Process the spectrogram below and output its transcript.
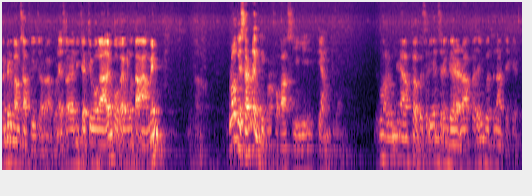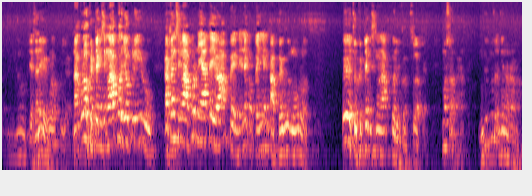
bener Imam Syafi'i cara aku. Saya dijadi wong alim muta amin. Kulo ge sering diprovokasi tiang-tiang. Wah, lu ini apa? Keserian sering darah apa? Saya buat nate gitu. Biasanya ya kulo kuya. Nah kulo gedeng sing lapor yo keliru. Kadang sing lapor niate yo apik, dekne kepengin kabeh ku nurut. Kowe yo gedeng sing lapor goblok ya. Mosok ora. Mungkin mosok jeneng ora.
